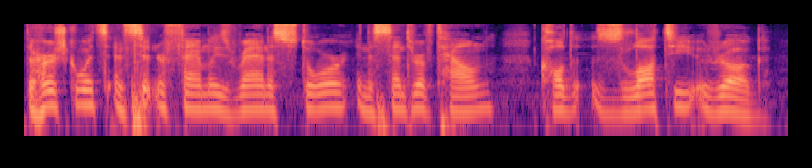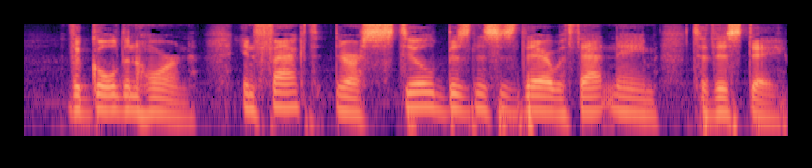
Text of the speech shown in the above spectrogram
The Hershkowitz and Sittner families ran a store in the center of town called Zloty Rog, the Golden Horn. In fact, there are still businesses there with that name to this day.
